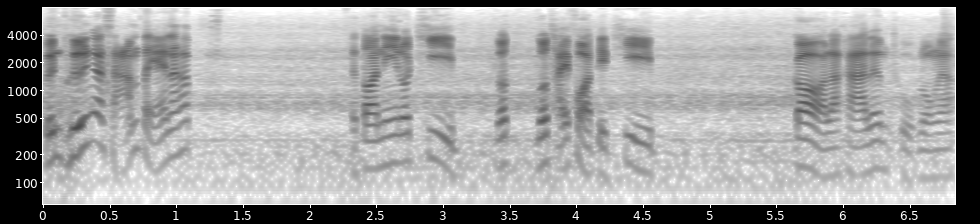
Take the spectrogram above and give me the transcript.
พื้นพื้นๆก็สามแสนแล้วครับ แต่ตอนนี้รถคีบรถรถไถฟอร์ดติดคีบ ก็ราคาเริ่มถูกลงแล้ว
